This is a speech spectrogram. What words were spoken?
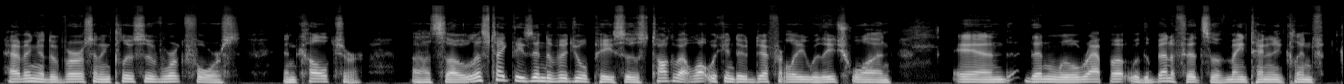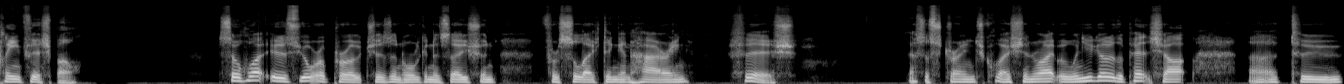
having a diverse and inclusive workforce and culture. Uh, so let's take these individual pieces, talk about what we can do differently with each one, and then we'll wrap up with the benefits of maintaining a clean, clean fish bowl. So, what is your approach as an organization for selecting and hiring fish? That's a strange question, right? But when you go to the pet shop uh, to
